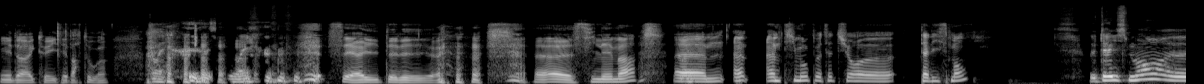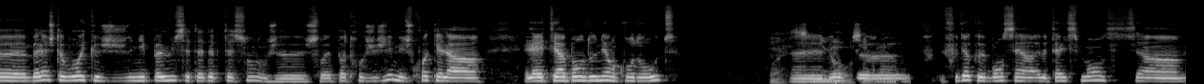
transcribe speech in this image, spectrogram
Il est dans l'actualité partout. Hein. Ouais. Série, télé, euh, cinéma. Euh, un, un petit mot peut-être sur euh, Talisman? Le talisman, euh, ben là je t'avouerai que je n'ai pas lu cette adaptation, donc je ne saurais pas trop juger, mais je crois qu'elle a, elle a été abandonnée en cours de route. Ouais, Euh, donc, euh, il faut dire que bon, c'est un- le talisman, c'est un,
